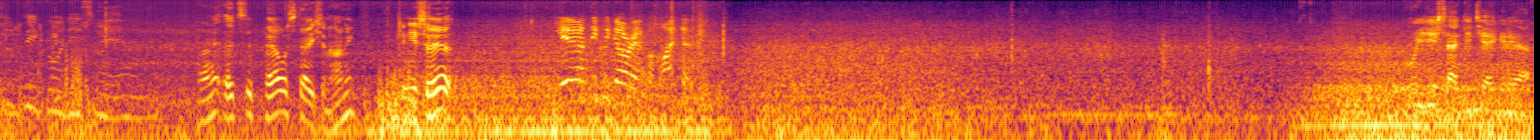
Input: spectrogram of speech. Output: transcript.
Should we go this way that's the power station, honey. Can you see it? Yeah, I think we go around behind it. We just had to check it out.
